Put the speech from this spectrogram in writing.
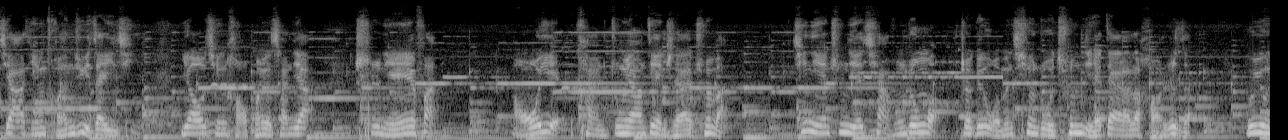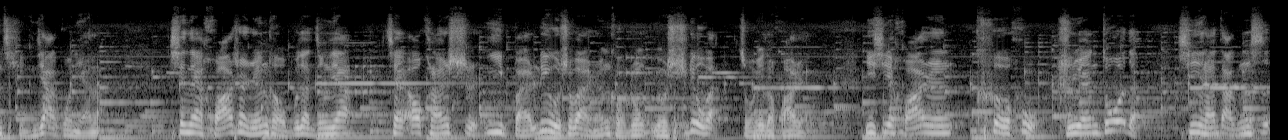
家庭团聚在一起，邀请好朋友参加，吃年夜饭，熬夜看中央电视台的春晚。今年春节恰逢周末，这给我们庆祝春节带来了好日子，不用请假过年了。现在华盛人口不断增加，在奥克兰市一百六十万人口中有十六万左右的华人。一些华人客户职员多的新西兰大公司，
